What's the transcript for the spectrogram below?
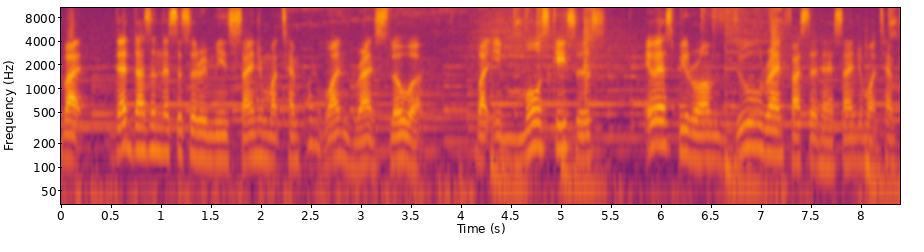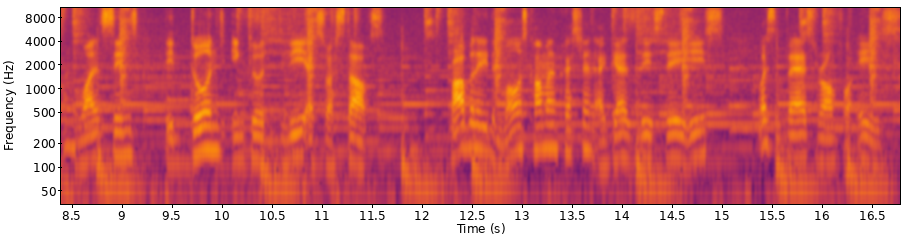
but that doesn't necessarily mean CyanogenMod 10.1 ran slower. But in most cases, AOSP ROM do run faster than CyanogenMod 10.1 since they don't include the extra stops. Probably the most common question I guess these days is, what's the best ROM for Ace?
